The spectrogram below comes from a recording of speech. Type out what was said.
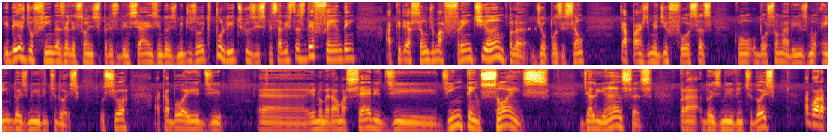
E desde o fim das eleições presidenciais em 2018, políticos e especialistas defendem a criação de uma frente ampla de oposição capaz de medir forças com o bolsonarismo em 2022. O senhor acabou aí de é, enumerar uma série de, de intenções, de alianças para 2022. Agora,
